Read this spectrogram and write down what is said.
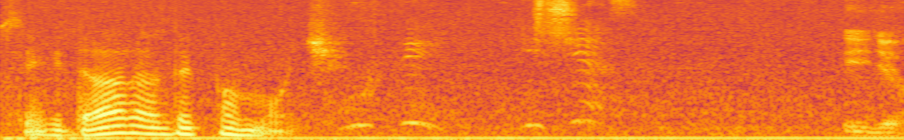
Всегда рады помочь. Ух ты! Исчез! Идем.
